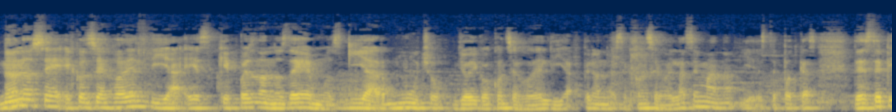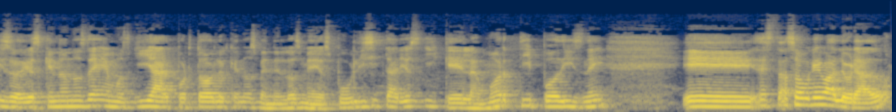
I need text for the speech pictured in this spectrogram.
No, no sé, el consejo del día es que pues no nos dejemos guiar mucho. Yo digo consejo del día, pero no es el consejo de la semana y este podcast, de este episodio es que no nos dejemos guiar por todo lo que nos ven en los medios publicitarios y que el amor tipo Disney eh, está sobrevalorado.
